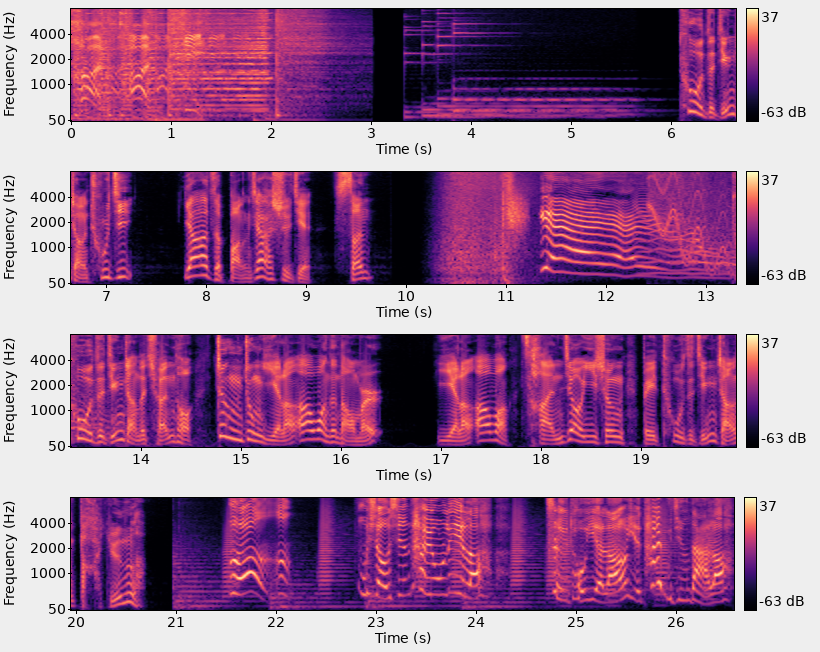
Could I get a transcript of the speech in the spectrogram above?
探案记：兔子警长出击，鸭子绑架事件三。兔子警长的拳头正中野狼阿旺的脑门野狼阿旺惨叫一声，被兔子警长打晕了。啊！不小心太用力了，这头野狼也太不经打了。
